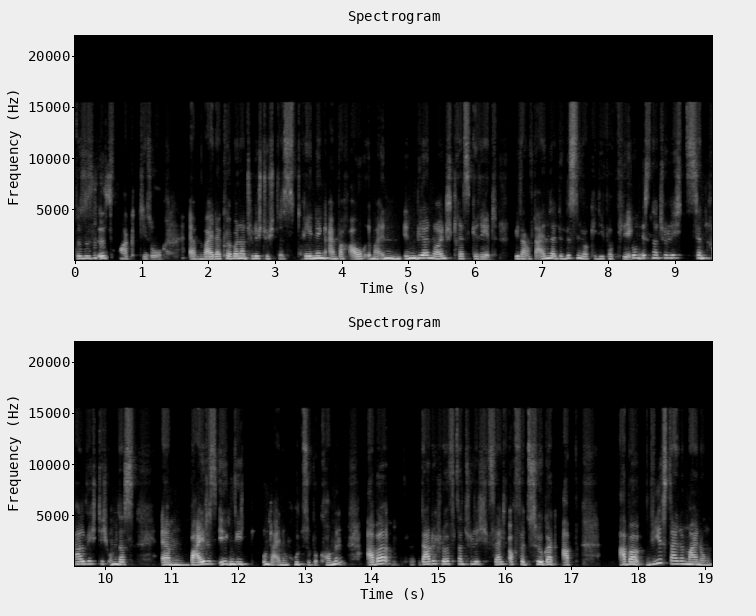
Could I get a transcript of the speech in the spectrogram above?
Das ist, mhm. ist Fakt so. Ähm, weil der Körper natürlich durch das Training einfach auch immer in, in wieder neuen Stress gerät. Wie gesagt, auf der einen Seite wissen wir, okay, die Verpflegung ist natürlich zentral wichtig, um das ähm, beides irgendwie unter einem Hut zu bekommen. Aber dadurch läuft es natürlich vielleicht auch verzögert ab. Aber wie ist deine Meinung?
